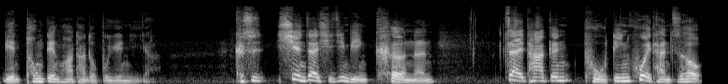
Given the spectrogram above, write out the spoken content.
连通电话他都不愿意呀。可是现在习近平可能在他跟普丁会谈之后，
